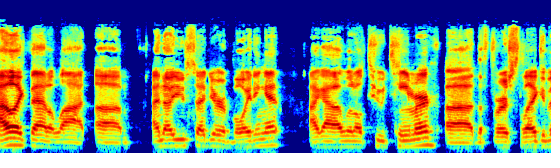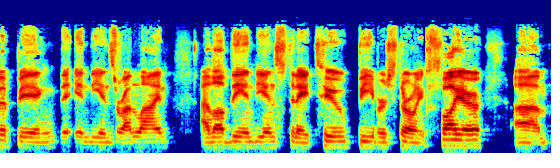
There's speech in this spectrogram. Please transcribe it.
I like that a lot. Um, I know you said you're avoiding it. I got a little two teamer. Uh, the first leg of it being the Indians run line. I love the Indians today too. Bieber's throwing fire. Um,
